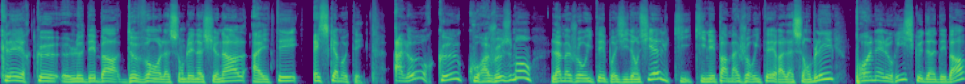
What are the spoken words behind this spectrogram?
clair que euh, le débat devant l'Assemblée nationale a été escamoté, alors que courageusement la majorité présidentielle, qui, qui n'est pas majoritaire à l'Assemblée, prenait le risque d'un débat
